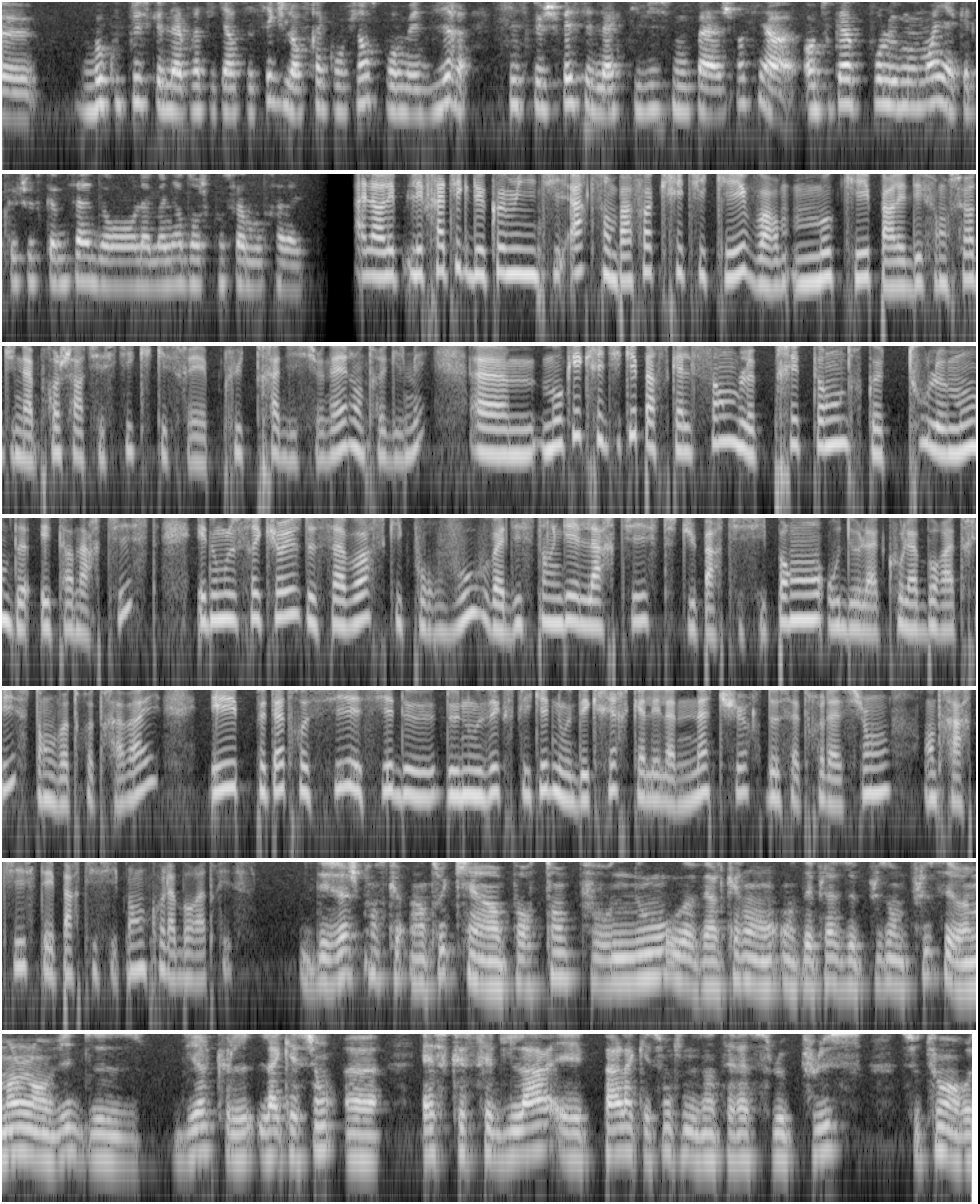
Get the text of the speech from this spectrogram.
beaucoup plus que de la pratique artistique, je leur ferai confiance pour me dire si ce que je fais c'est de l'activisme ou pas. Je pense qu'il y a, en tout cas pour le moment, il y a quelque chose comme ça dans la manière dont je conçois mon travail. Alors, les, les, pratiques de community art sont parfois critiquées, voire moquées par les défenseurs d'une approche artistique qui serait plus traditionnelle, entre guillemets. Euh, moquées, critiquées parce qu'elles semblent prétendre que tout le monde est un artiste. Et donc, je serais curieuse de savoir ce qui, pour vous, va distinguer l'artiste du participant ou de la collaboratrice dans votre travail. Et peut-être aussi essayer de, de nous expliquer, de nous décrire quelle est la nature de cette relation entre artiste et participant, collaboratrice. Déjà, je pense qu'un truc qui est important pour nous, vers lequel on, se déplace de plus en plus, c'est vraiment l'envie de dire que la question euh, est-ce que c'est de l'art et pas la question qui nous intéresse le plus, surtout en,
